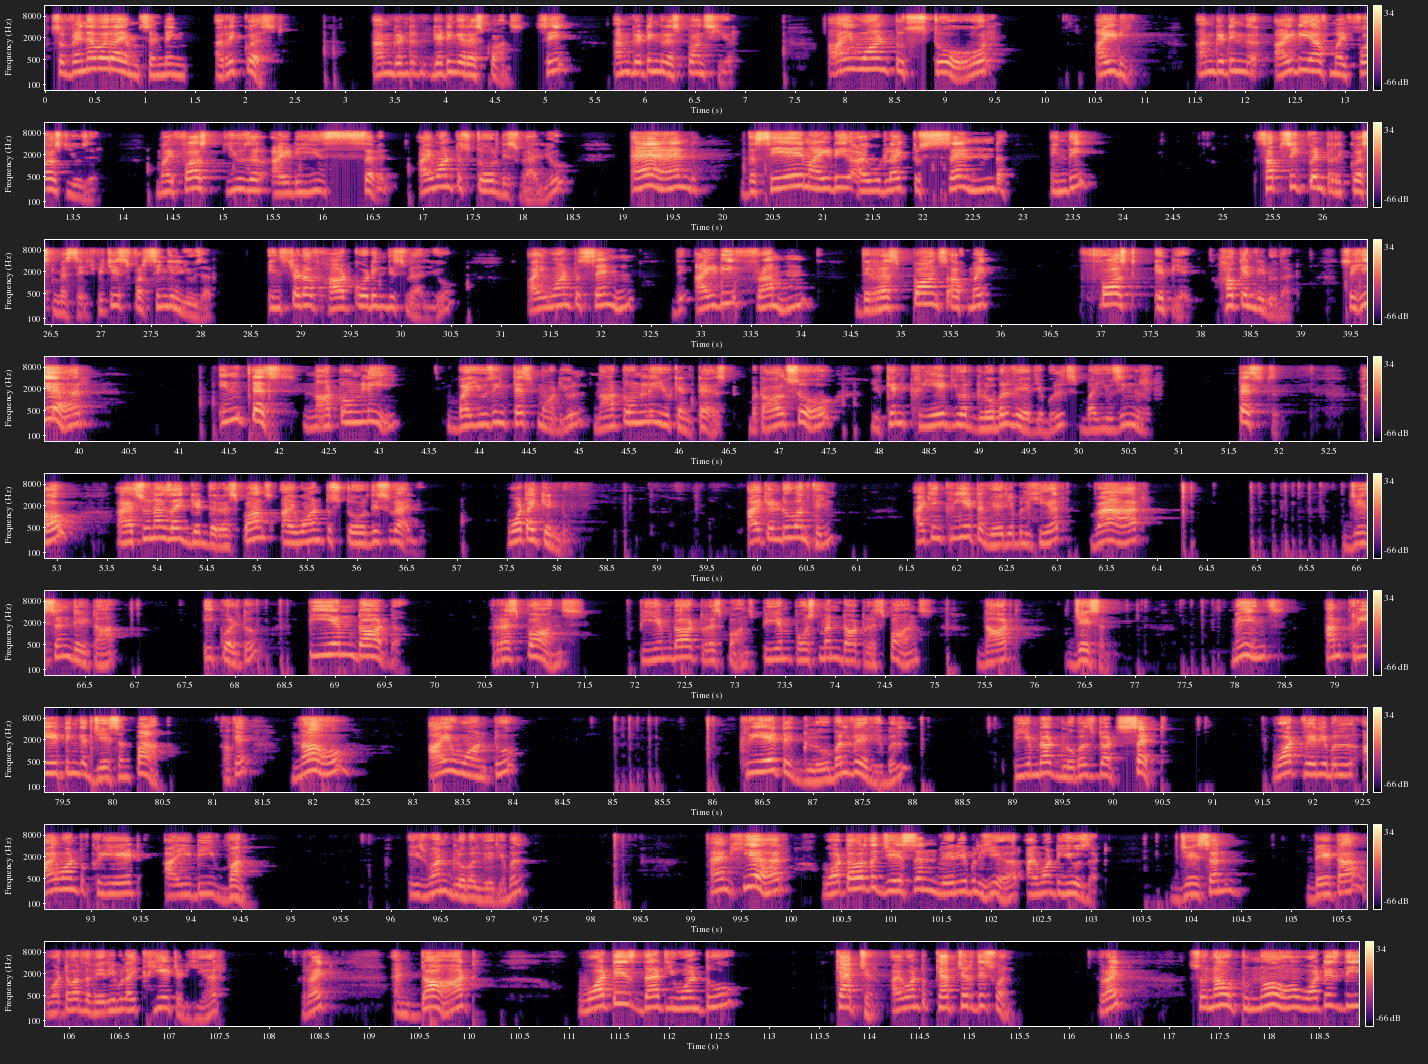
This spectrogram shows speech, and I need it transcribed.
so whenever I am sending a request, I'm getting a response. See, I'm getting response here. I want to store ID. I'm getting ID of my first user. My first user ID is 7. I want to store this value and the same ID I would like to send in the subsequent request message which is for single user. Instead of hard coding this value, I want to send the ID from the response of my first API. How can we do that? So here in test, not only by using test module, not only you can test, but also you can create your global variables by using test. How? As soon as I get the response, I want to store this value. What I can do? I can do one thing. I can create a variable here where JSON data equal to pm dot response pm dot response pm postman dot response dot json. Means i'm creating a json path okay? Now i want to create a global variable pm dot globals dot set. What variable i want to create? Id1 is one global variable. And here whatever the JSON variable here I want to use that. JSON data whatever the variable I created here right? And dot what is that you want to capture? I want to capture this one right? So now to know what is the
